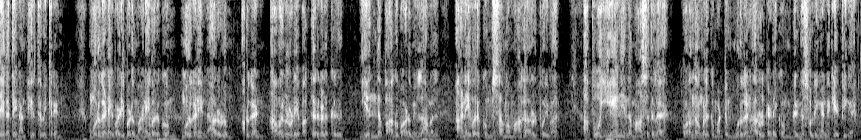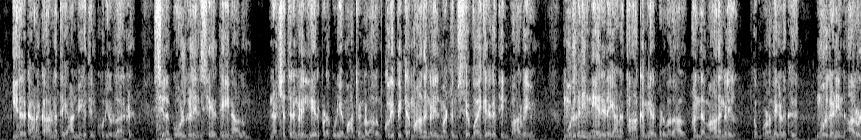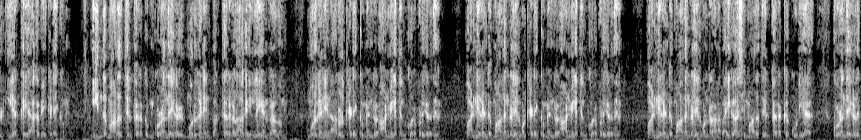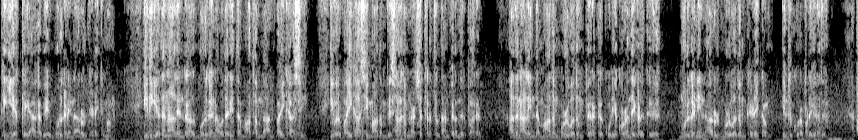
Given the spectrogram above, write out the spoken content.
சந்தேகத்தை நான் தீர்த்து வைக்கிறேன். முருகனை வழிபடும் அனைவருக்கும் முருகனின் அருளும். முருகன் அவர்களுடைய பக்தர்களுக்கு எந்த பாகுபாடும் இல்லாமல் அனைவருக்கும் சமமாக அருள் புரிவார். அப்போ ஏன் இந்த மாசத்துல பிறந்தவங்களுக்கு மட்டும் முருகன் அருள் கிடைக்கும் அப்படின்னு சொல்றீங்கன்னு கேட்பீங்க இதற்கான காரணத்தை ஆன்மீகத்தில் கூறியுள்ளார்கள். சில கோள்களின் சேர்க்கையினாலும் நட்சத்திரங்களில் ஏற்படக்கூடிய மாற்றங்களாலும் குறிப்பிட்ட மாதங்களில் மட்டும் செவ்வாய் கிரகத்தின் பார்வையும் முருகனின் நேரிடையான தாக்கம் ஏற்படுவதால் அந்த மாதங்களில் இருக்கும் குழந்தைகளுக்கு முருகனின் அருள் இயற்கையாகவே கிடைக்கும். இந்த மாதத்தில் பிறக்கும் குழந்தைகள் முருகனின் பக்தர்களாக இல்லை என்றாலும் முருகனின் அருள் கிடைக்கும் என்று ஆன்மீகத்தில் கூறப்படுகிறது. பன்னிரண்டு மாதங்களில் ஒன்று கிடைக்கும் என்று ஆன்மீகத்தில் கூறப்படுகிறது. பன்னிரண்டு மாதங்களில் ஒன்றான வைகாசி மாதத்தில் பிறக்கக்கூடிய குழந்தைகளுக்கு இயற்கையாகவே முருகனின் அருள் கிடைக்குமாம். இது எதனால் என்றால் முருகன் அவதரித்த மாதம் தான் வைகாசி. இவர் வைகாசி மாதம் விசாகம் நட்சத்திரத்தில் தான் பிறந்திருப்பாரு. அதனால் இந்த மாதம் முழுவதும் பிறக்கக்கூடிய குழந்தைகளுக்கு முருகனின் அருள் முழுவதும் கிடைக்கும் என்று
